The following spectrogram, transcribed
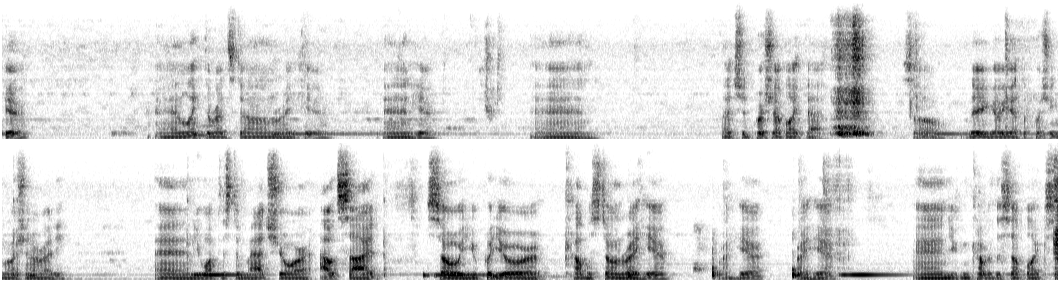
here, and link the redstone right here, and here, and that should push up like that. So there you go, you got the pushing motion already. And you want this to match your outside, so you put your cobblestone right here, right here, right here, and you can cover this up like so.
